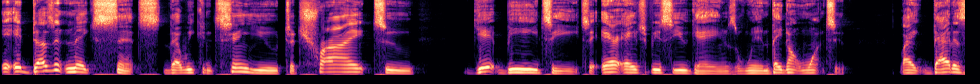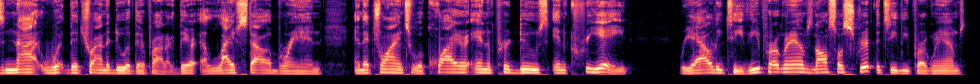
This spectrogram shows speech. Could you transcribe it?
it, it doesn't make sense that we continue to try to get BET to air HBCU games when they don't want to. Like that is not what they're trying to do with their product. They're a lifestyle brand and they're trying to acquire and produce and create reality TV programs and also scripted TV programs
